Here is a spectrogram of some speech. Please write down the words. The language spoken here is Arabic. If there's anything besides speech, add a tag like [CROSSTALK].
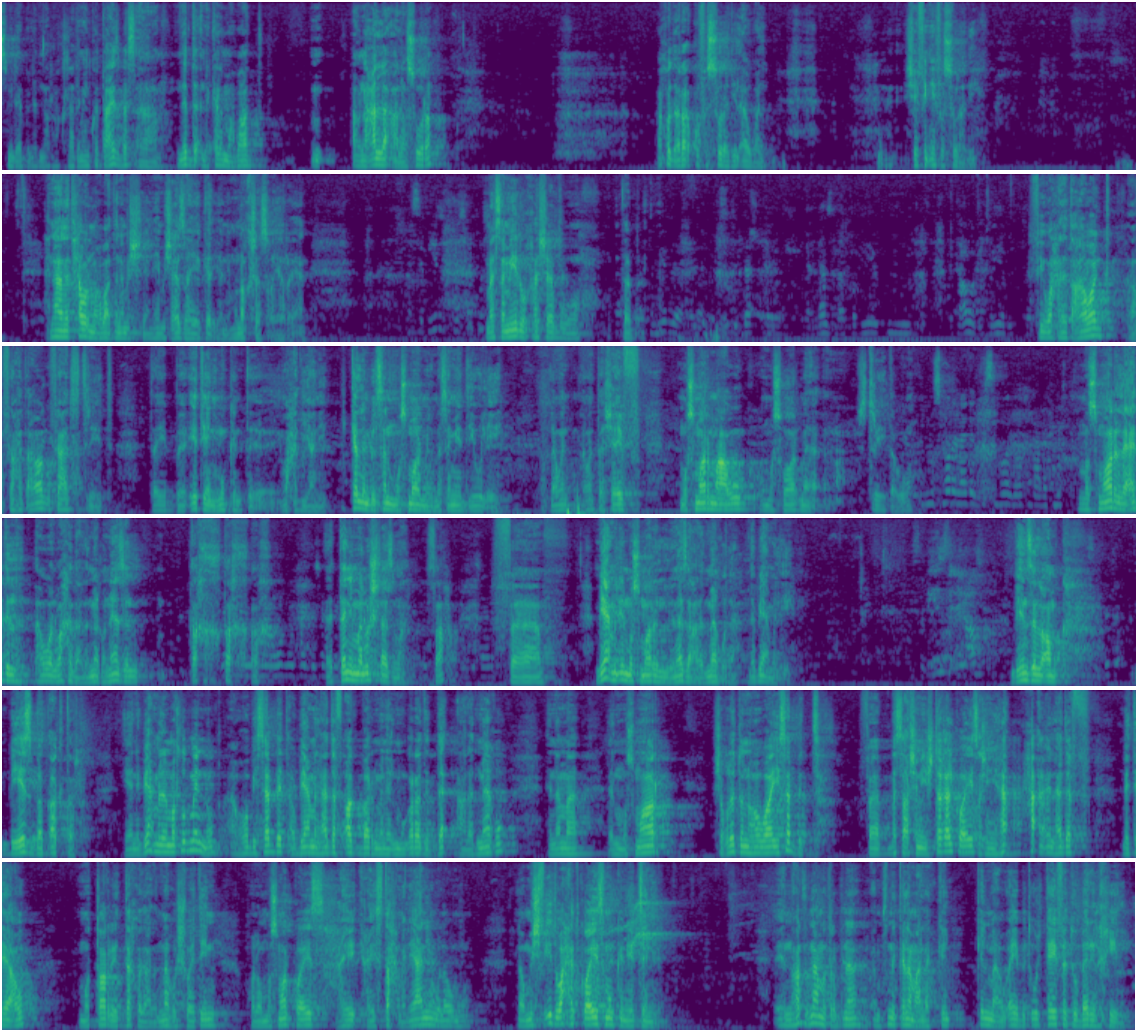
بسم الله والابن القدس العالمين. كنت عايز بس آه، نبدأ نتكلم مع بعض أو نعلق على صورة. أخد آرائكم في الصورة دي الأول. شايفين إيه في الصورة دي؟ إحنا هنتحاور مع بعض. أنا مش يعني مش عايزة هي يعني مناقشة صغيرة يعني. مسامير وخشب و... طب في واحد اتعوج آه في واحد اتعوج وفي واحد straight طيب إيه تاني؟ ممكن ت... واحد يعني يتكلم بلسان مسمار من المسامير دي يقول إيه؟ لو انت لو أنت شايف مسمار معوج ومسمار ما straight أو المسمار العدل بس هو اللي واخد على دماغه. المسمار اللي عدل هو اللي واخد على دماغه. نازل طخ طخ اخ التاني ملوش لازمة صح؟ ف بيعمل إيه المسمار اللي نازل على دماغه ده؟ ده بيعمل إيه؟ بينزل العمق بيثبت أكتر. يعني بيعمل المطلوب منه أو هو بيثبت أو بيعمل هدف أكبر من مجرد الدق على دماغه. إنما المسمار شغلته إن هو يثبت. فبس عشان يشتغل كويس عشان يحقق الهدف بتاعه مضطر يتاخد على دماغه شويتين. ولو مسمار كويس هي... هيستحمل يعني. ولو لو مش في إيد واحد كويس ممكن يتني. النهارده بنعمة ربنا المفروض نتكلم على كلمة أو آية بتقول كيف تباري الخيل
